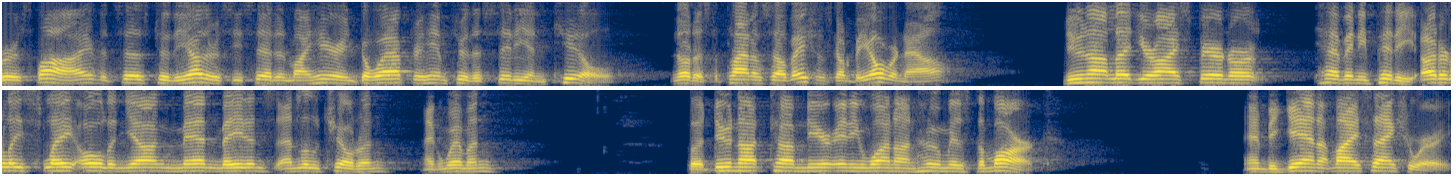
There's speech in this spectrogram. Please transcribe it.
Verse 5, it says, To the others he said in my hearing, Go after him through the city and kill. Notice the plan of salvation is going to be over now. Do not let your eyes spare nor have any pity. Utterly slay old and young, men, maidens, and little children and women. But do not come near anyone on whom is the mark. And begin at my sanctuary.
